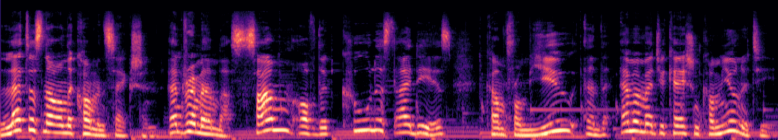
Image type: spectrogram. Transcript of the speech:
Let us know in the comment section. And remember, some of the coolest ideas come from you and the MM Education community.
